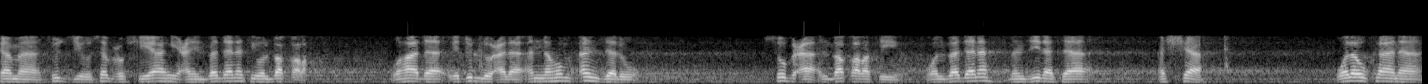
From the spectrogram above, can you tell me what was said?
كما تجزئ سبع الشياه عن البدنة والبقرة. وهذا يدل على أنهم أنزلوا سبع البقرة والبدنة منزلة الشاة. ولو كان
